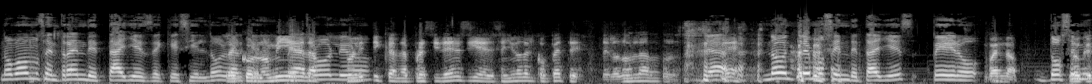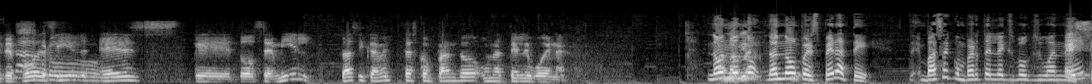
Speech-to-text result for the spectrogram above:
no vamos a entrar en detalles de que si el dólar, la economía, la política, la presidencia, el señor del copete, de los dos lados. Ya, no entremos en detalles, pero bueno, lo que te puedo decir es que 12 mil básicamente estás comprando una tele buena. No, no, no, no, no, pero espérate vas a comprarte el Xbox One X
